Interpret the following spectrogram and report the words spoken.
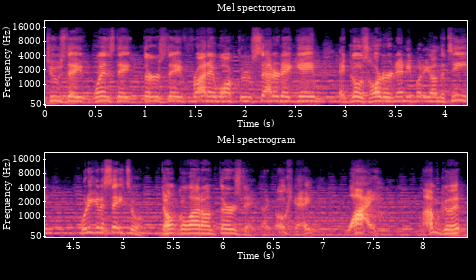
Tuesday, Wednesday, Thursday, Friday walkthrough, Saturday game, and goes harder than anybody on the team. What are you going to say to him? Don't go out on Thursday. Like, okay, why? I'm good.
